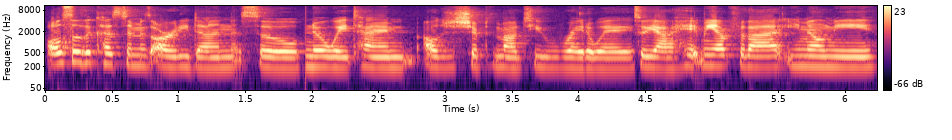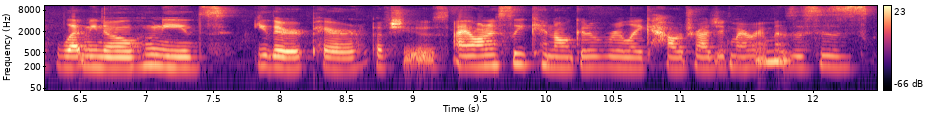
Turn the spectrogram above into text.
Also, the custom is already done, so no wait time. I'll just ship them out to you right away. So yeah, hit me up for that. Email me. Let me know who needs either pair of shoes. I honestly cannot get over like how tragic my room is. This is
